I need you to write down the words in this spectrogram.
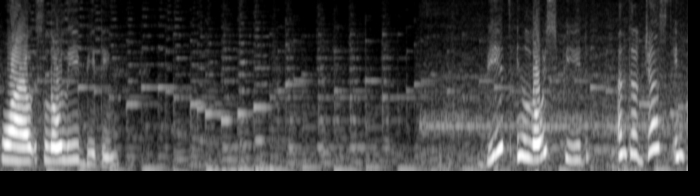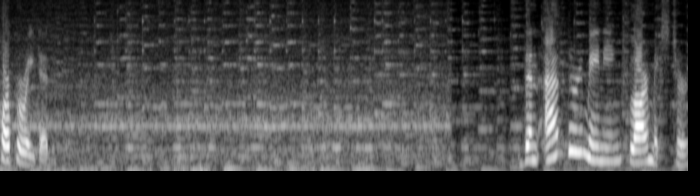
while slowly beating. Beat in low speed until just incorporated. Then add the remaining flour mixture.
